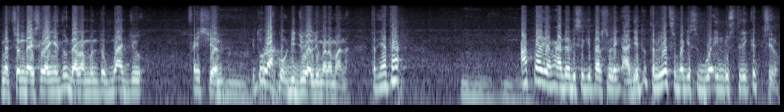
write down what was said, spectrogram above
merchandise slang itu dalam bentuk baju, fashion, hmm. itu laku dijual di mana-mana. Ternyata hmm. apa yang ada di sekitar slang aja itu terlihat sebagai sebuah industri kecil.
